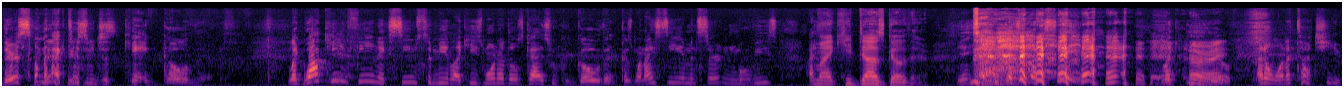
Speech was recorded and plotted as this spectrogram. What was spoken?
There's some actors who just can't go there. Like Joaquin Phoenix seems to me like he's one of those guys who could go there. Because when I see him in certain movies, I Mike, he does go there. yeah, yeah, that's what I'm saying. Like, ew, right. I don't want to touch you.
